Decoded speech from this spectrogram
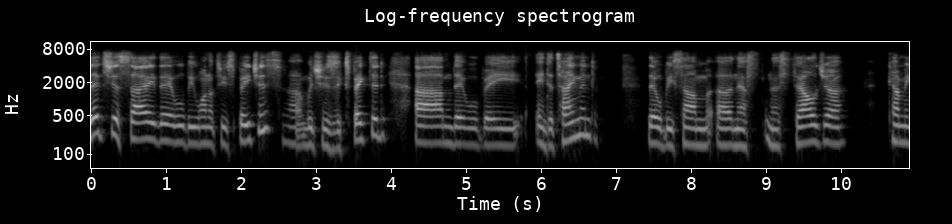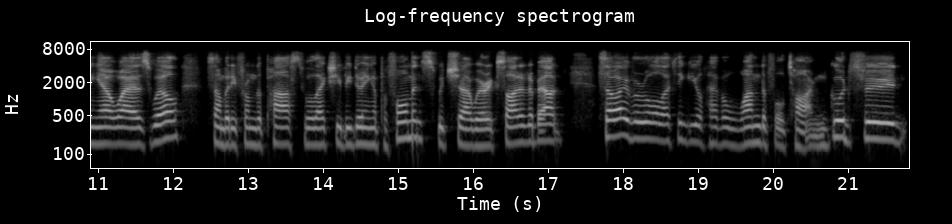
Let's just say there will be one or two speeches, um, which is expected. Um, there will be entertainment. There will be some uh, nostalgia coming our way as well. Somebody from the past will actually be doing a performance, which uh, we're excited about. So, overall, I think you'll have a wonderful time. Good food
